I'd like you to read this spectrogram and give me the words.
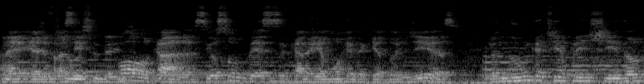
Né? E ele fala um assim, pô, cara, se eu soubesse esse cara ia morrer daqui a dois dias, eu nunca tinha preenchido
